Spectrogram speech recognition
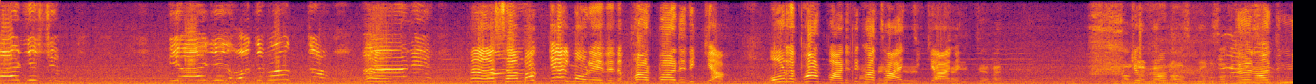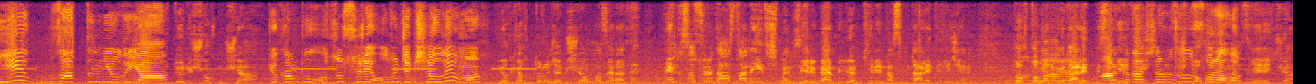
Kardeşim bir acil adım at da yani Ha, sen bak gelme oraya dedi. Park var dedik ya. Orada park var dedik hata ettik yani. Gitti hemen. Şuradan Gökhan. dönmem lazım. Yol uzak. Dön hadi niye uzattın yolu ya? Dönüş yokmuş ya. Gökhan bu uzun süre olunca bir şey oluyor mu? Yok yok durunca bir şey olmaz herhalde. En kısa sürede hastaneye yetişmemiz gerekiyor. Ben biliyorum keneye nasıl müdahale edileceğini. Doktorların ya. müdahale etmesi gerekiyor. Arkadaşlarımıza Hiç da soralım. gerekiyor.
